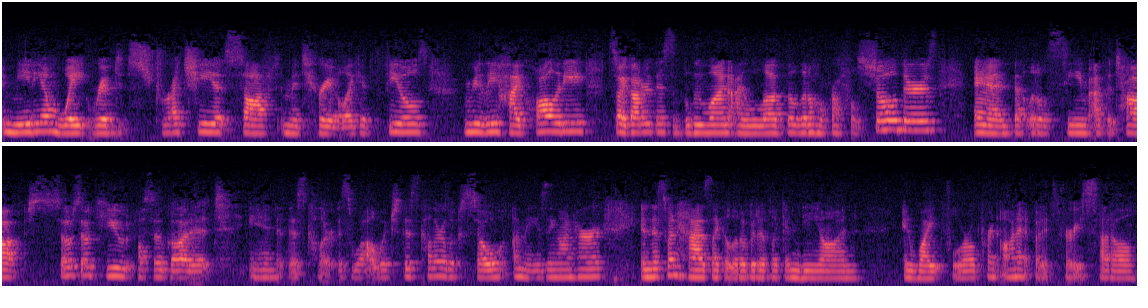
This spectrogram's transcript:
medium weight ribbed stretchy soft material. Like it feels really high quality. So I got her this blue one. I love the little ruffled shoulders and that little seam at the top. So so cute. Also got it in this color as well which this color looks so amazing on her. And this one has like a little bit of like a neon and white floral print on it but it's very subtle.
